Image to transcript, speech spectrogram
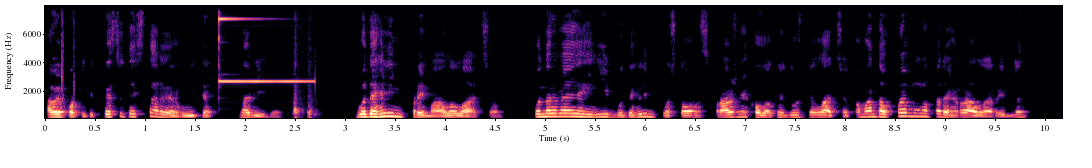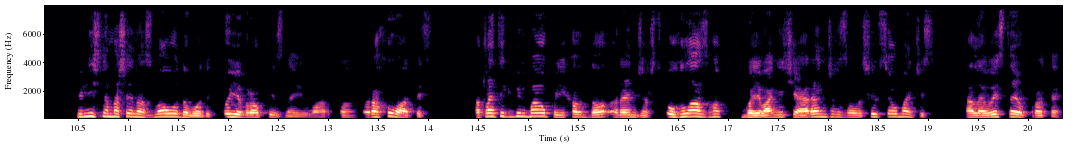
а ви поки підписуйтесь та реагуйте на відео. Будеглім приймало Лаціо. У Норвегії Будеглім влаштував справжній холодний душ для Лаціо. Команда впевнено переграла Римлян. Північна машина знову доводить у Європі з нею варто рахуватись. Атлетік Більбао поїхав до Рейнджерс у Глазго. Бойова нічия Рейнджерс залишився у Манчесті, але вистояв проти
